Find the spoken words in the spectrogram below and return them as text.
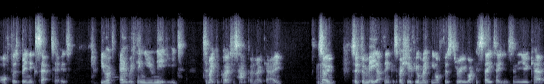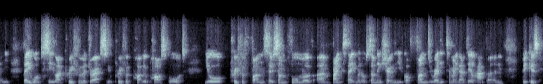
offer's been accepted, you have everything you need to make a purchase happen. Okay. Mm-hmm. So, so for me, I think especially if you're making offers through like estate agents in the UK, they want to see like proof of address, your proof of your passport, your proof of funds, so some form of um, bank statement or something showing that you've got funds ready to make that deal happen. Because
